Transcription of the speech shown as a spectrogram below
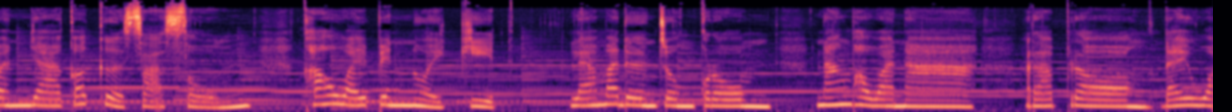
ปัญญาก็เกิดสะสม เข้าไว้เป็นหน่วยกิจ แล้วมาเดินจงกรม นั่งภาวนา รับรองได้ไว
